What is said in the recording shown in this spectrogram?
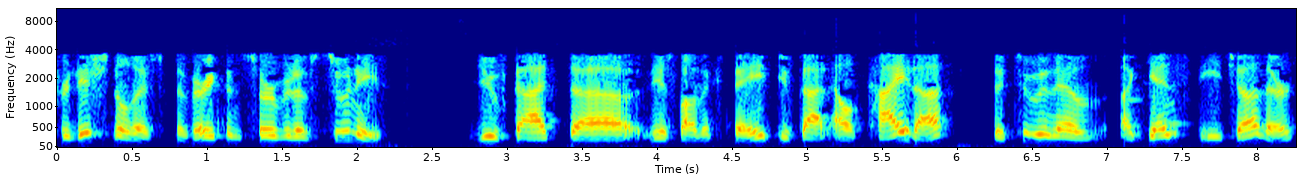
traditionalists, the very conservative Sunnis, you've got uh, the Islamic State, you've got Al Qaeda, the two of them against each other.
